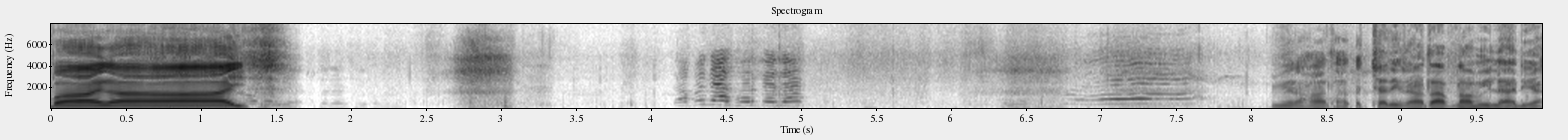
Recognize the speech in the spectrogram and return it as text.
Bye guys. मेरा हाथ अच्छा दिख रहा था, अपना मिला दिया।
